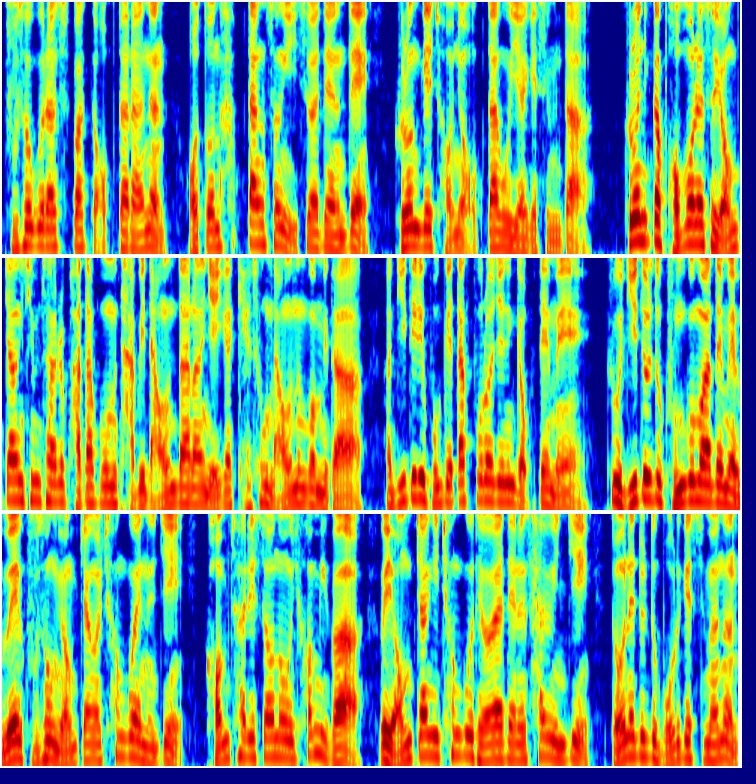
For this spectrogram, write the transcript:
구속을 할 수밖에 없다라는 어떤 합당성이 있어야 되는데 그런 게 전혀 없다고 이야기했습니다. 그러니까 법원에서 영장 심사를 받아보면 답이 나온다라는 얘기가 계속 나오는 겁니다. 아, 니들이 보기에 딱 부러지는 게 없다며. 그리고 니들도 궁금하다며 왜 구속영장을 청구했는지 검찰이 써놓은 혐의가 왜 영장이 청구되어야 되는 사유인지 너네들도 모르겠으면은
